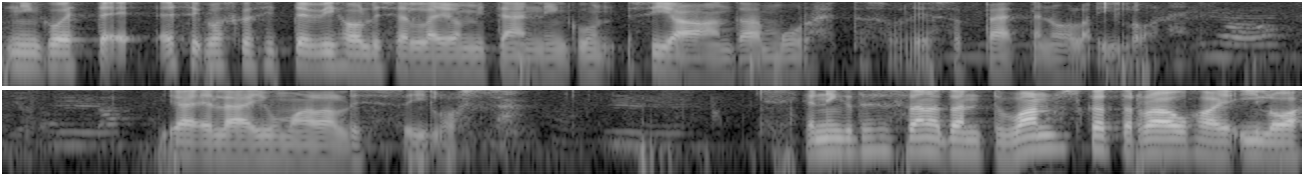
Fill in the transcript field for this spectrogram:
Niin kuin, että, koska sitten vihollisella ei ole mitään niin kuin, sijaa antaa murhetta sulle, jos olet päättänyt olla iloinen. Ja elää jumalallisessa ilossa. Ja niin kuin tässä sanotaan, että vanhuskautta, rauhaa ja iloa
